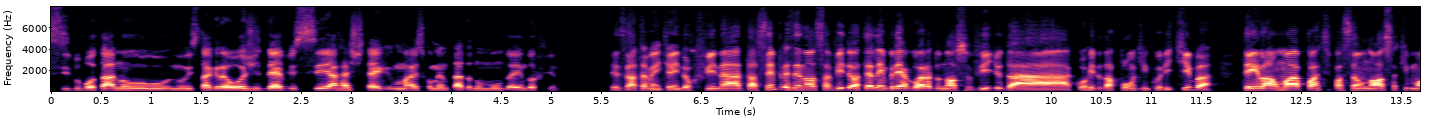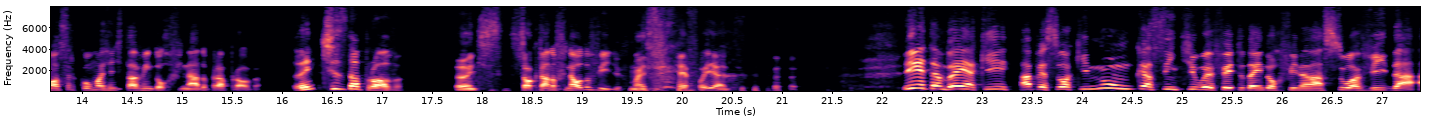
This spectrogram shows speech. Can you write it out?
se botar no, no Instagram hoje, deve ser a hashtag mais comentada no mundo é endorfina. Exatamente, a endorfina está sempre presente na nossa vida. Eu até lembrei agora do nosso vídeo da Corrida da Ponte em Curitiba. Tem lá uma participação nossa que mostra como a gente estava endorfinado para a prova. Antes da prova. Antes. Só que tá no final do vídeo, mas é, foi antes. E também aqui a pessoa que nunca sentiu o efeito da endorfina na sua vida,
